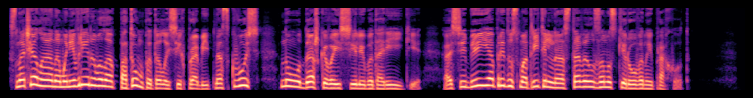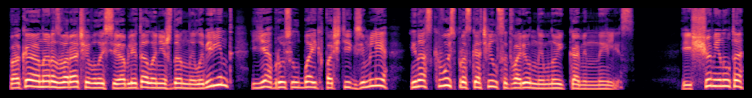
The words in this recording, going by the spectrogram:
Сначала она маневрировала, потом пыталась их пробить насквозь, но у Дашковой сели батарейки, а себе я предусмотрительно оставил замаскированный проход. Пока она разворачивалась и облетала нежданный лабиринт, я бросил байк почти к земле и насквозь проскочил сотворенный мной каменный лес. Еще минута,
